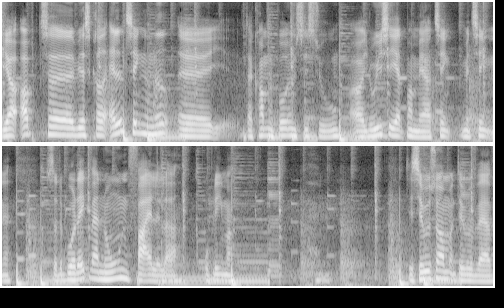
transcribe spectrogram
Vi har, optaget, vi har skrevet alle tingene ned, øh, der kom med båden sidste uge. Og Louise hjalp mig med, at ting- med tingene. Så der burde ikke være nogen fejl eller problemer. Det ser ud som, at det vil være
